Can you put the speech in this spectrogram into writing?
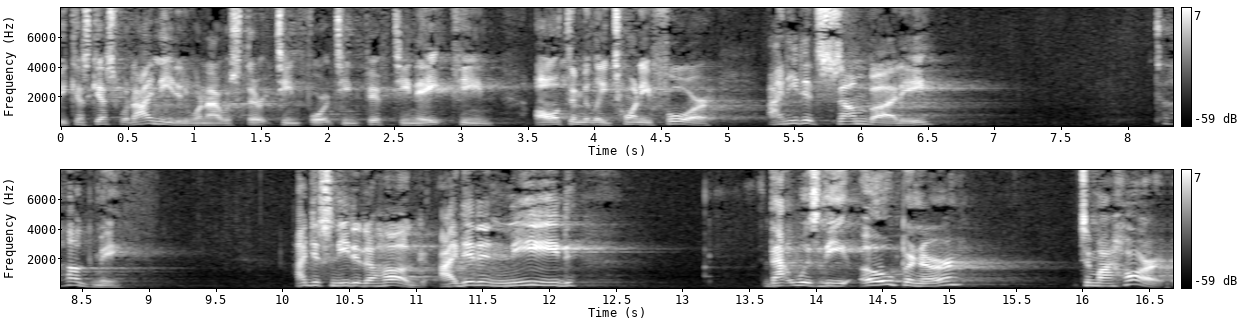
because guess what I needed when I was 13, 14, 15, 18, ultimately 24? I needed somebody to hug me. I just needed a hug. I didn't need, that was the opener to my heart.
